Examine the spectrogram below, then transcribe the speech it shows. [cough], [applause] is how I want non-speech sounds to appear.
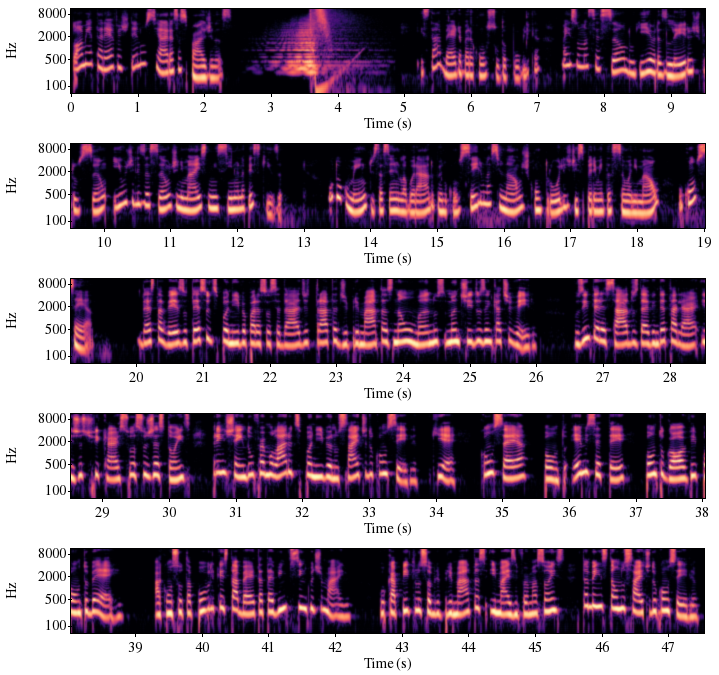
tomem a tarefa de denunciar essas páginas está aberta para consulta pública, mas numa seção do Guia Brasileiro de Produção e Utilização de Animais no Ensino e na Pesquisa. O documento está sendo elaborado pelo Conselho Nacional de Controle de Experimentação Animal, o CONSEA. Desta vez, o texto disponível para a sociedade trata de primatas não humanos mantidos em cativeiro. Os interessados devem detalhar e justificar suas sugestões preenchendo um formulário disponível no site do Conselho, que é consea.mct.gov.br. A consulta pública está aberta até 25 de maio. O capítulo sobre primatas e mais informações também estão no site do Conselho.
